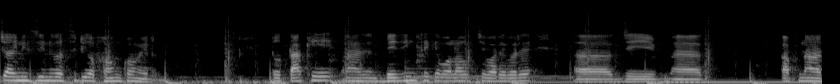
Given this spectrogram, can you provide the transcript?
চাইনিজ ইউনিভার্সিটি অফ হংকংয়ের তো তাকে বেজিং থেকে বলা হচ্ছে বারে বারে যে আপনার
